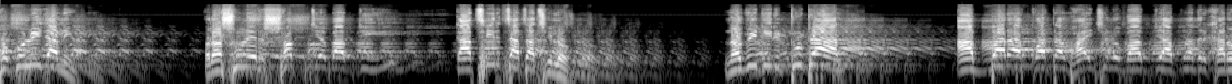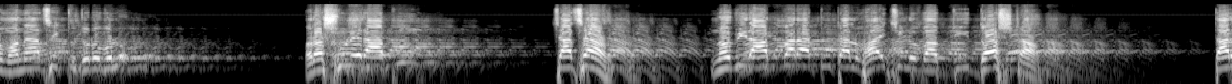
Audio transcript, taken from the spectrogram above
সকলেই জানি, রসুলের সবচেয়ে বাবজি কাছের চাচা ছিল। নবীজির টুটাল আব্বারা কটা ভাই ছিল বাবজি আপনাদের কারও মনে আছে? একটু জোরে বলুন। রসুলের আপু, চাচা নবীর আব্বারা টোটাল ভাই ছিল বাবজি দশটা। তার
